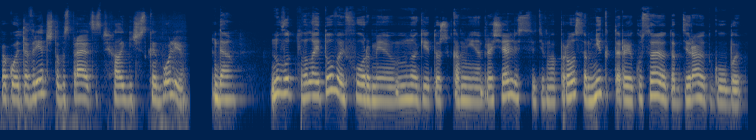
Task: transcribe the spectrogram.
какой-то вред, чтобы справиться с психологической болью. Да. Ну вот в лайтовой форме многие тоже ко мне обращались с этим вопросом. Некоторые кусают, обдирают губы.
